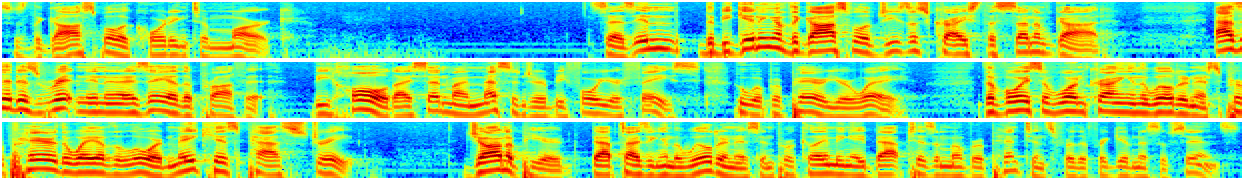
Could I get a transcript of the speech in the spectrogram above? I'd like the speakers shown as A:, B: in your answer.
A: This is the gospel according to Mark. It says, In the beginning of the gospel of Jesus Christ, the Son of God, as it is written in Isaiah the prophet Behold, I send my messenger before your face, who will prepare your way. The voice of one crying in the wilderness, Prepare the way of the Lord, make his path straight. John appeared, baptizing in the wilderness and proclaiming a baptism of repentance for the forgiveness of sins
